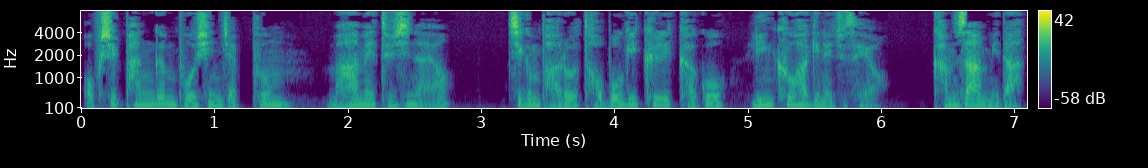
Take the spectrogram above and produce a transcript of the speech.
혹시 방금 보신 제품 마음에 드시나요? 지금 바로 더보기 클릭하고 링크 확인해 주세요. 감사합니다.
